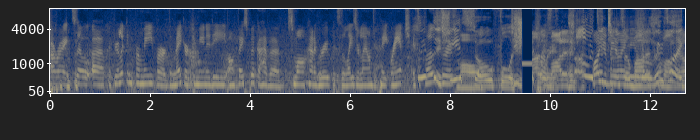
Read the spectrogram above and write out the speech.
All right. So uh, if you're looking for me for the maker community on Facebook, I have a small kind of group. It's the Laser Lounge at Pate Ranch. It's a closed She group. is so full of shit. So modest. Oh, it's Why a are you being so modest? little- Come on There's now.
